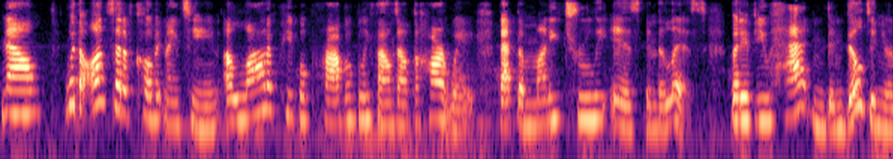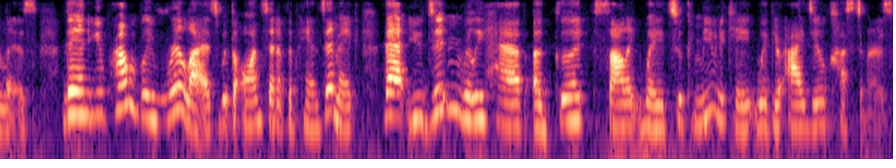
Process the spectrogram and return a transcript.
Now, with the onset of COVID 19, a lot of people probably found out the hard way that the money truly is in the list. But if you hadn't been building your list, then you probably realized with the onset of the pandemic that you didn't really have a good, solid way to communicate with your ideal customers.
